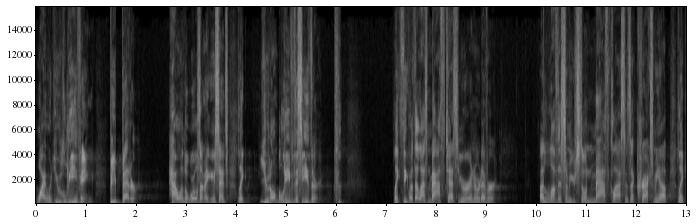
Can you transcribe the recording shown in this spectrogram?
Why would you leaving be better? How in the world is that making sense? Like, you don't believe this either. like, think about that last math test you were in or whatever. I love that some of you are still in math classes. That cracks me up. Like,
